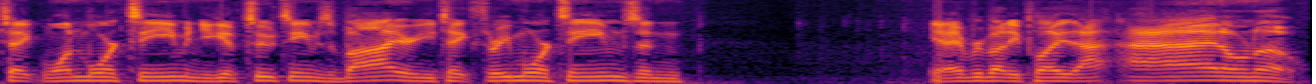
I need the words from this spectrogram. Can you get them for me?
take one more team and you give two teams a bye, or you take three more teams and yeah, everybody plays. I, I don't know.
